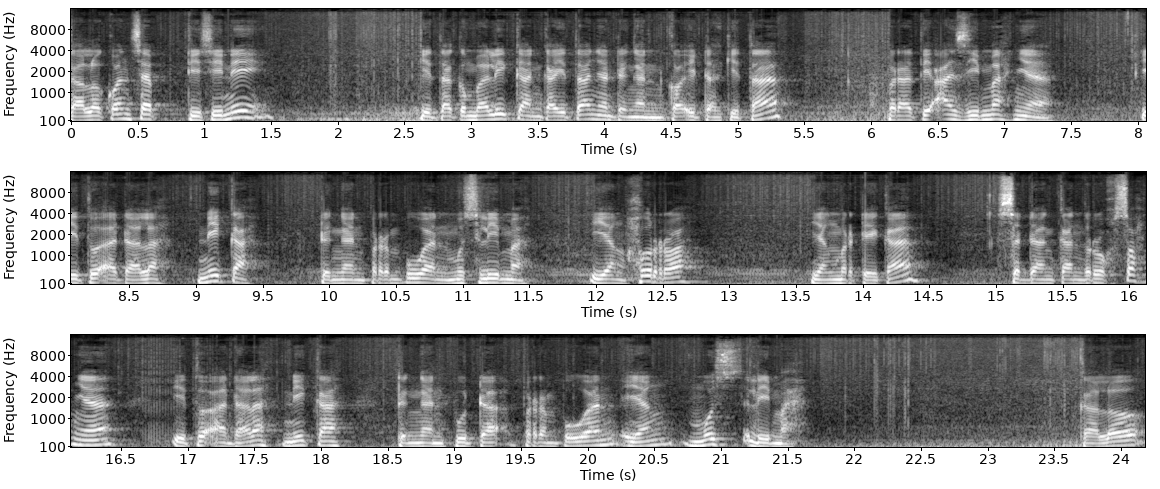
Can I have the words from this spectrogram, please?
kalau konsep di sini kita kembalikan kaitannya dengan kaidah kita, berarti azimahnya itu adalah nikah dengan perempuan muslimah yang hurrah, yang merdeka, sedangkan rukhsahnya itu adalah nikah dengan budak perempuan yang muslimah. Kalau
